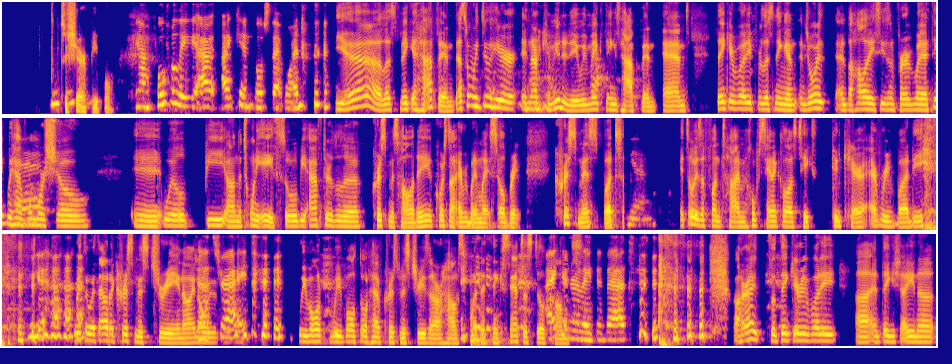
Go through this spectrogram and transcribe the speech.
to share people. Yeah, hopefully I, I can host that one. Yeah, let's make it happen. That's what we do here in our community. We make things happen. And thank everybody for listening and enjoy uh, the holiday season for everybody. I think we have one more show. It will be on the 28th. So it will be after the Christmas holiday. Of course, not everybody might celebrate Christmas, but Yeah. It's always a fun time. Hope Santa Claus takes good care of everybody. Yeah. With or without a Christmas tree, you know, I know That's we, right. we won't we both don't have Christmas trees at our house, but I think Santa still comes. I can relate to that. All right. So thank you, everybody. Uh, and thank you, Shaina.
